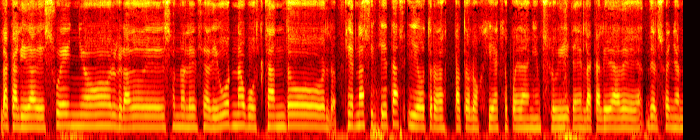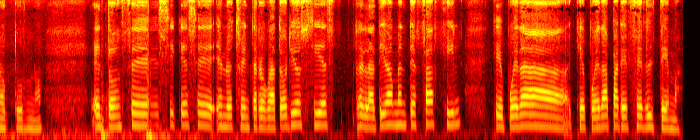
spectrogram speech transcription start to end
la calidad de sueño, el grado de somnolencia diurna, buscando las piernas inquietas y otras patologías que puedan influir en la calidad del sueño nocturno. Entonces sí que en nuestro interrogatorio sí es relativamente fácil que pueda, que pueda aparecer el tema.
